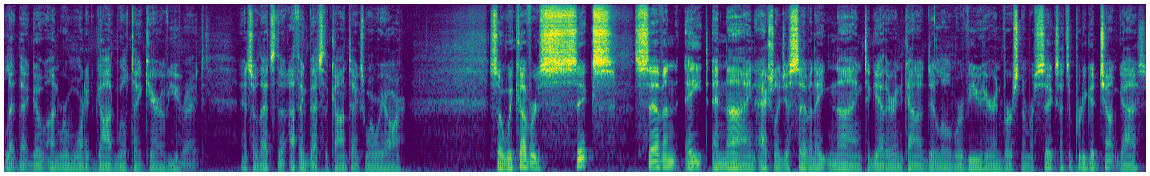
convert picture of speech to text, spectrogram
let that go unrewarded. God will take care of you. Right. And so that's the I think that's the context where we are. So we covered six, seven, eight, and nine. Actually, just seven, eight, and nine together, and kind of did a little review here in verse number six. That's a pretty good chunk, guys.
